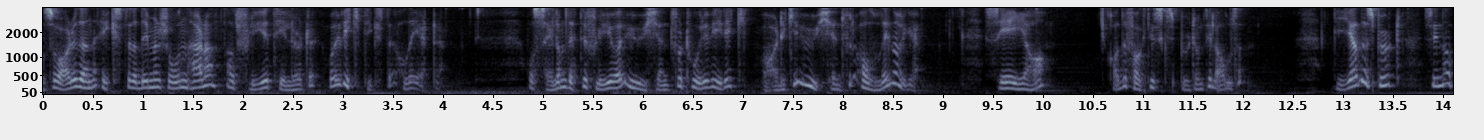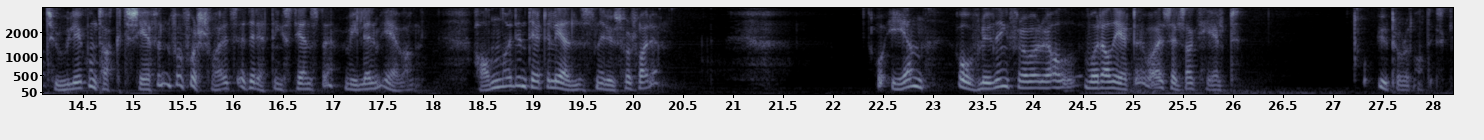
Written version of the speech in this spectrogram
Og så var det jo den ekstra dimensjonen her, da, at flyet tilhørte vår viktigste allierte. Og selv om dette flyet var ukjent for Tore Virik, var det ikke ukjent for alle i Norge. CIA hadde faktisk spurt om tillatelse. De hadde spurt sin naturlige kontakt, sjefen for Forsvarets etterretningstjeneste, Wilhelm Evang. Han orienterte ledelsen i Russforsvaret. Og én overflyvning fra våre allierte var selvsagt helt uproblematisk.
